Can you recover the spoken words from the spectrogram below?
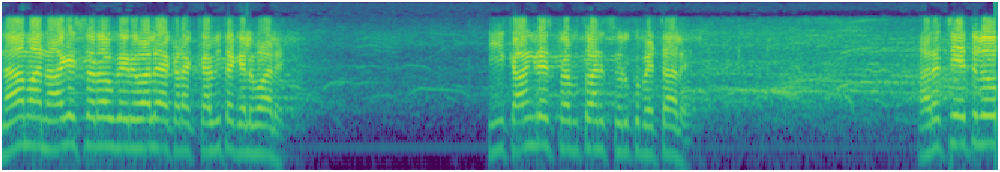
నామా నాగేశ్వరరావు గారి వాళ్ళే అక్కడ కవిత గెలవాలి. ఈ కాంగ్రెస్ ప్రభుత్వాన్ని చురుకు పెట్టాలి. అరచేతిలో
